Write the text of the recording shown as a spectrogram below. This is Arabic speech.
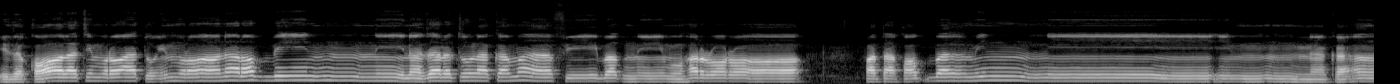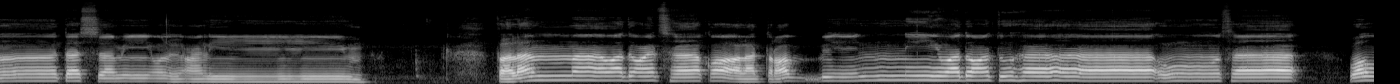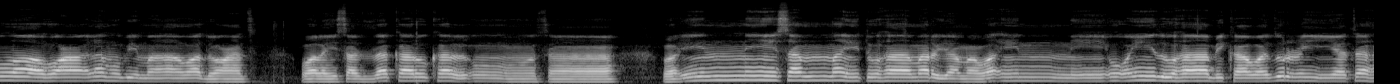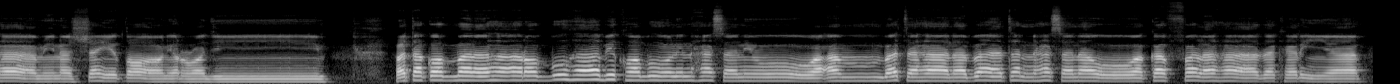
إذ قالت امرأة إمران رب إني نذرت لك ما في بطني مهررا فتقبل مني إنك أنت السميع العليم. فلما وضعتها قالت رب إني وضعتها أنثى. والله أعلم بما وضعت وليس الذكر كالأنثى. وإني سميتها مريم وإني أعيذها بك وذريتها من الشيطان الرجيم. فتقبلها ربها بقبول حسن وأنبتها نباتا حسنا وكفلها زكريا.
